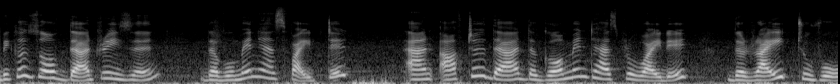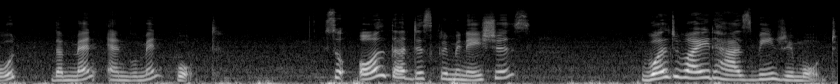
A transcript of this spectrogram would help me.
because of that reason the women has fighted and after that the government has provided the right to vote the men and women both so all the discriminations worldwide has been removed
